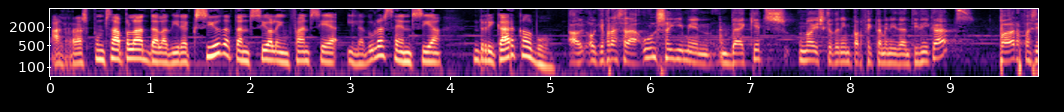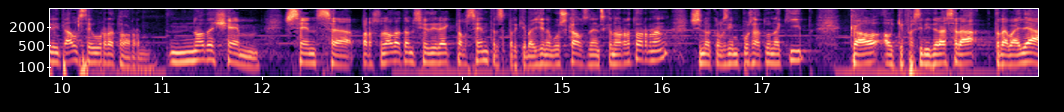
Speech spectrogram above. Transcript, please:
el responsable de la Direcció d'Atenció a la Infància i l'Adolescència, Ricard Calbó. El, el que farà serà un seguiment d'aquests nois que tenim perfectament identificats per facilitar el seu retorn. No deixem sense personal d'atenció directa als centres perquè vagin a buscar els nens que no retornen, sinó que els hem posat un equip que el que facilitarà serà treballar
